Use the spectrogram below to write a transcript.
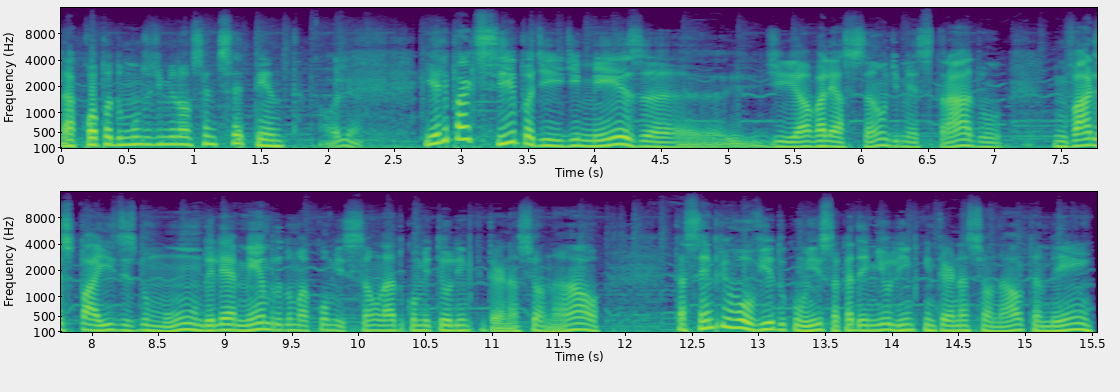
da Copa do Mundo de 1970. Olha. E ele participa de, de mesa de avaliação de mestrado em vários países do mundo. Ele é membro de uma comissão lá do Comitê Olímpico Internacional. Está sempre envolvido com isso, Academia Olímpica Internacional também.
